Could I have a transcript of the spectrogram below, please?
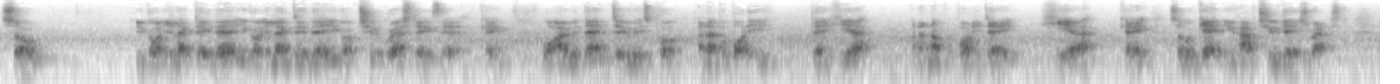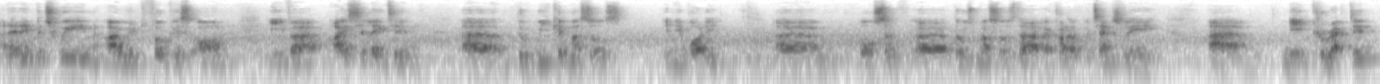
so you got your leg day there, you got your leg day there, you got two rest days there. Okay, what I would then do is put an upper body day here and an upper body day here. Okay, so again you have two days rest. And then in between, I would focus on either isolating um, the weaker muscles in your body, um, or some uh, those muscles that are kind of potentially um, need correcting,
